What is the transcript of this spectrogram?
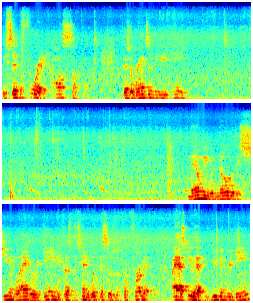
We said before, it costs something. There's a ransom to be paid. Naomi would know that she and the were redeemed because the ten witnesses would confirm it. I ask you, have you been redeemed?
